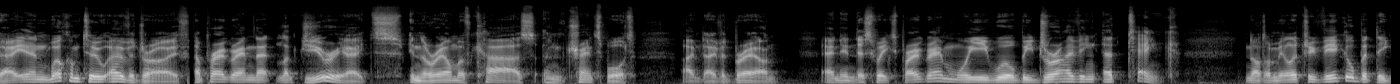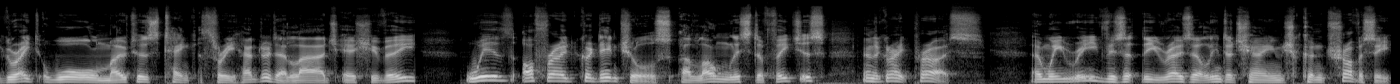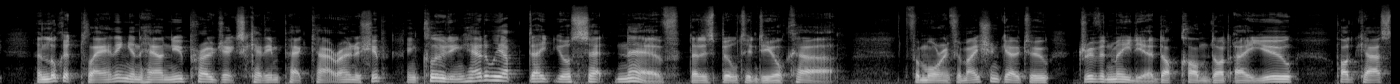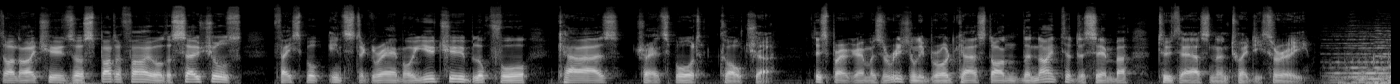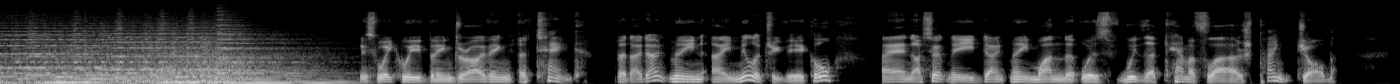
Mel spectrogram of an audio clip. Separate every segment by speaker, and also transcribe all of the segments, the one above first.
Speaker 1: Good day, and welcome to Overdrive, a program that luxuriates in the realm of cars and transport. I'm David Brown, and in this week's program, we will be driving a tank. Not a military vehicle, but the Great Wall Motors Tank 300, a large SUV with off road credentials, a long list of features, and a great price. And we revisit the Rozelle interchange controversy and look at planning and how new projects can impact car ownership, including how do we update your sat nav that is built into your car. For more information, go to drivenmedia.com.au, podcast on iTunes or Spotify or the socials, Facebook, Instagram, or YouTube. Look for Cars, Transport, Culture. This program was originally broadcast on the 9th of December 2023. This week we've been driving a tank, but I don't mean a military vehicle, and I certainly don't mean one that was with a camouflage paint job.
